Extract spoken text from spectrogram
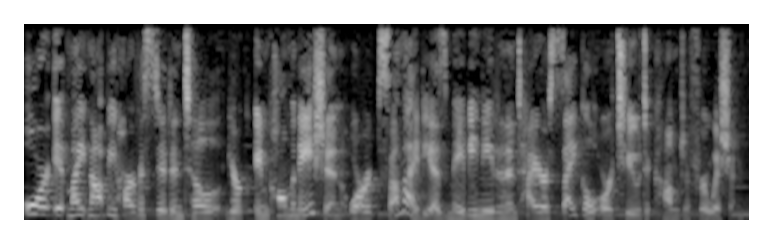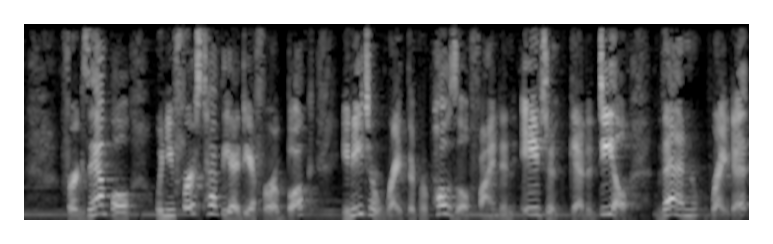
or it might not be harvested until you're in culmination, or some ideas maybe need an entire cycle or two to come to fruition. For example, when you first have the idea for a book, you need to write the proposal, find an agent, get a deal, then write it,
